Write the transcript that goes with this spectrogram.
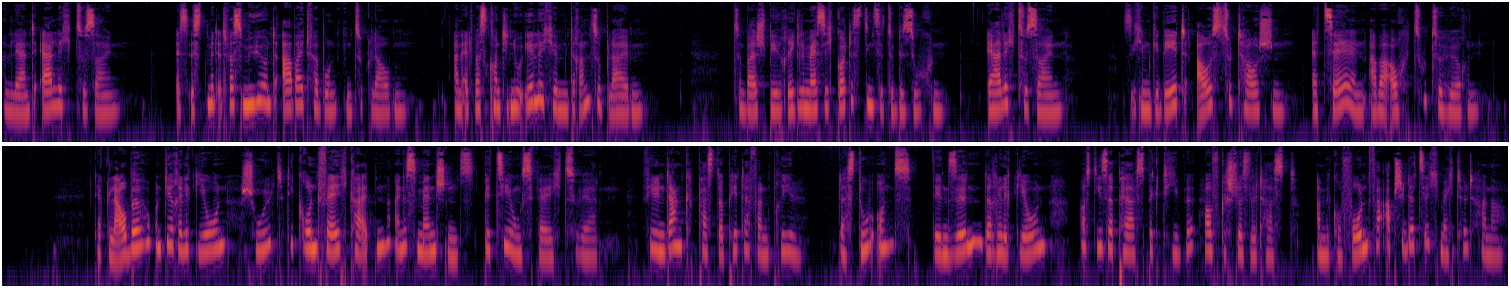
Man lernt ehrlich zu sein. Es ist mit etwas Mühe und Arbeit verbunden zu glauben, an etwas Kontinuierlichem dran zu bleiben, zum Beispiel regelmäßig Gottesdienste zu besuchen, ehrlich zu sein, sich im Gebet auszutauschen, erzählen, aber auch zuzuhören. Der Glaube und die Religion schult die Grundfähigkeiten eines Menschen, beziehungsfähig zu werden. Vielen Dank, Pastor Peter van Briel, dass du uns den Sinn der Religion aus dieser Perspektive aufgeschlüsselt hast. Am Mikrofon verabschiedet sich Mechthild Hanna.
